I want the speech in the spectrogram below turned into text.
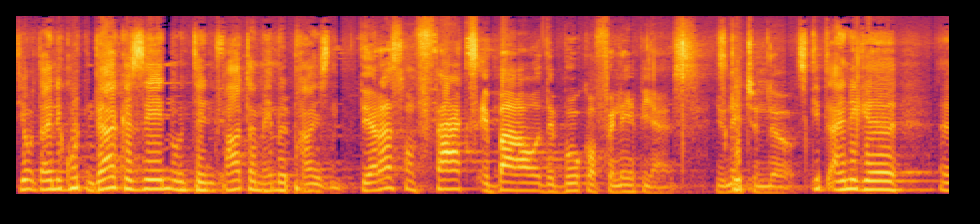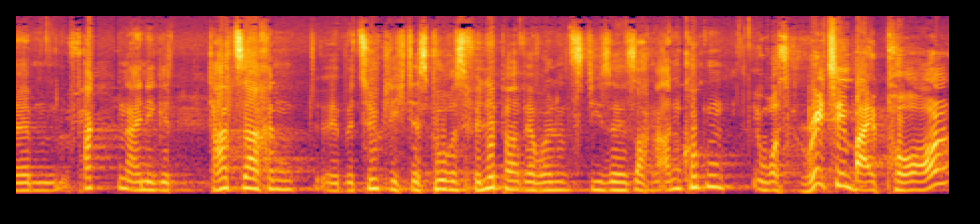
die deine guten Werke sehen und den Vater im Himmel preisen. There are some facts about the book of Philippians you Es need gibt, to know. es gibt einige ähm, Fakten, einige Tatsachen äh, bezüglich des Buches Philippa. Wir wollen uns diese Sachen angucken. It was written by Paul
